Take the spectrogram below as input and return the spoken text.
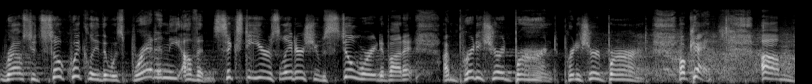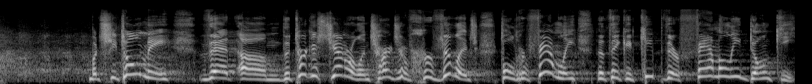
rousted so quickly there was bread in the oven. Sixty years later, she was still worried about it. I'm pretty sure it burned. Pretty sure it burned. Okay. Um, but she told me that um, the Turkish general in charge of her village told her family that they could keep their family donkey.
